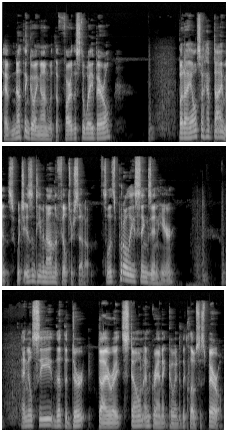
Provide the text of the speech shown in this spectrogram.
I have nothing going on with the farthest away barrel, but I also have diamonds, which isn't even on the filter setup. So let's put all these things in here. And you'll see that the dirt, diorite, stone, and granite go into the closest barrel.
